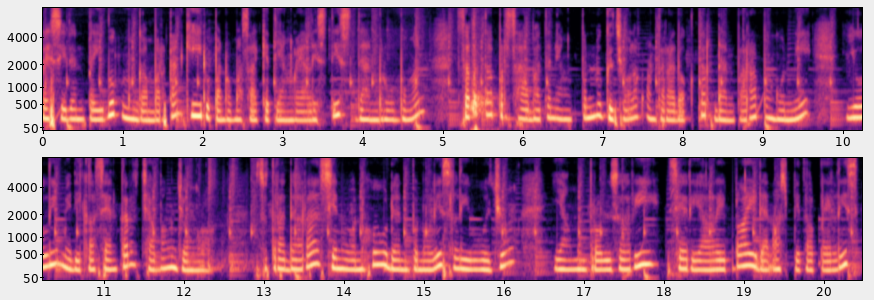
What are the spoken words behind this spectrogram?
Resident Playbook menggambarkan kehidupan rumah sakit yang realistis dan berhubungan, serta persahabatan yang penuh gejolak antara dokter dan para penghuni Yuli Medical Center cabang Jongro. Sutradara Shin Won Ho dan penulis Lee Woo Jung yang memproduseri serial Reply dan Hospital Playlist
